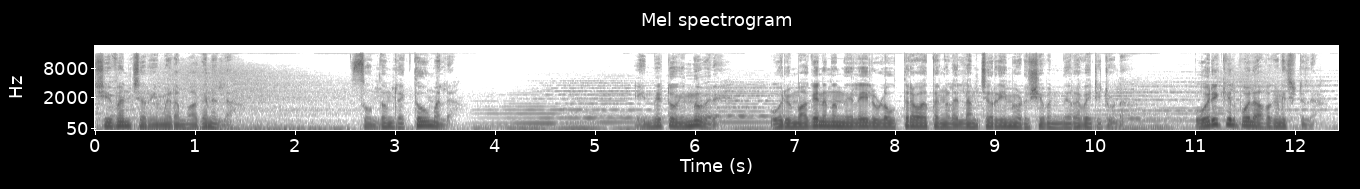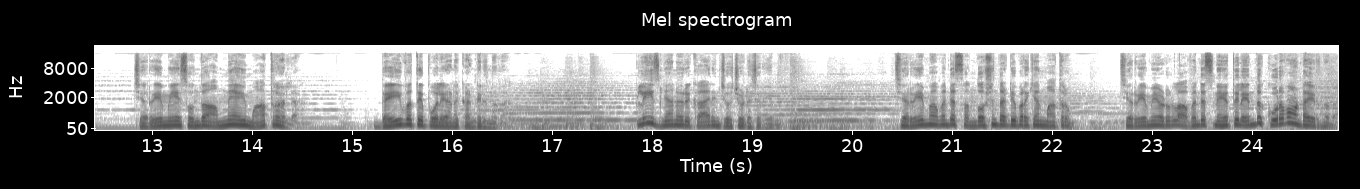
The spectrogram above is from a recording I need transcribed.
ശിവൻ ചെറിയമ്മയുടെ മകനല്ല. സ്വന്തം രക്തവുമല്ല. എന്നിട്ടും ഇന്നുവരെ ഒരു മകൻ എന്ന നിലയിലുള്ള ഉത്തരവാദിത്തങ്ങളെല്ലാം ചെറിയമ്മയോട് ശിവൻ നിറവേറ്റിട്ടുണ്ട് ഒരിക്കൽ പോലും അവഗണിച്ചിട്ടില്ല. ചെറിയമ്മയെ സ്വന്തം അമ്മയായി മാത്രമല്ല. ദൈവത്തെ പോലെയാണ് കണ്ടിരുന്നത്. പ്ലീസ് ഞാനൊരു കാര്യം ചോദിച്ചോട്ടെ ചെറിയമ്മ. ചെറിയമ്മ അവന്റെ സന്തോഷം തട്ടിപ്പറിക്കാൻ മാത്രം ചെറിയമ്മയോടുള്ള അവന്റെ സ്നേഹത്തിൽ എന്ത് കുറവുണ്ടായിരുന്നത്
